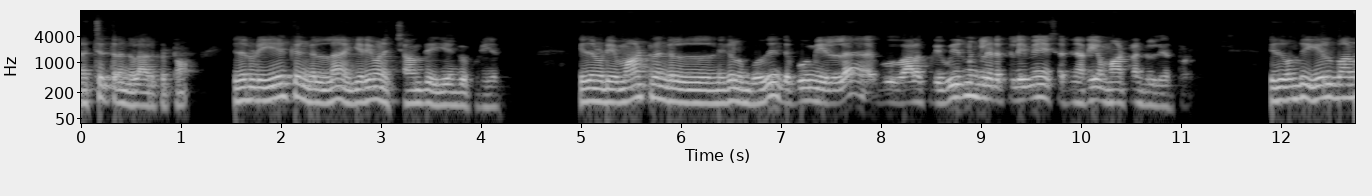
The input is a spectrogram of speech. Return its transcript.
நட்சத்திரங்களாக இருக்கட்டும் இதனுடைய இயக்கங்கள்லாம் இறைவனை சார்ந்து இயங்கக்கூடியது. இதனுடைய மாற்றங்கள் நிகழும்போது இந்த பூமியில் வாழக்கூடிய உயிரினங்களிடத்துலையுமே சரி நிறைய மாற்றங்கள் ஏற்படும். இது வந்து இயல்பான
